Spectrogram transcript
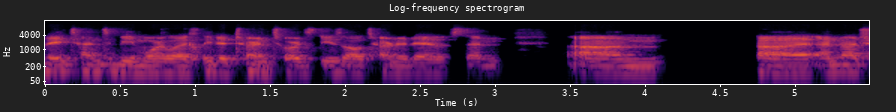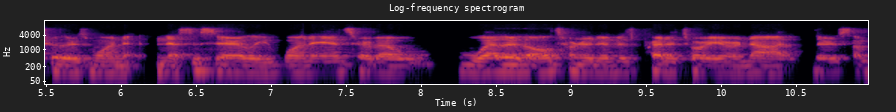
they tend to be more likely to turn towards these alternatives and um, uh, I'm not sure there's one necessarily one answer about whether the alternative is predatory or not. There's some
